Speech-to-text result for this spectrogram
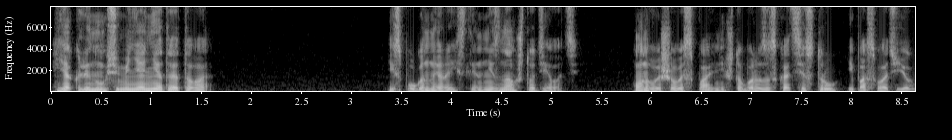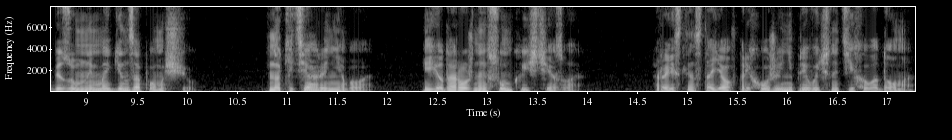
Я клянусь, у меня нет этого!» Испуганный Рейслин не знал, что делать. Он вышел из спальни, чтобы разыскать сестру и послать ее к безумной Мэггин за помощью. Но Китиары не было. Ее дорожная сумка исчезла. Рейслин стоял в прихожей непривычно тихого дома.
